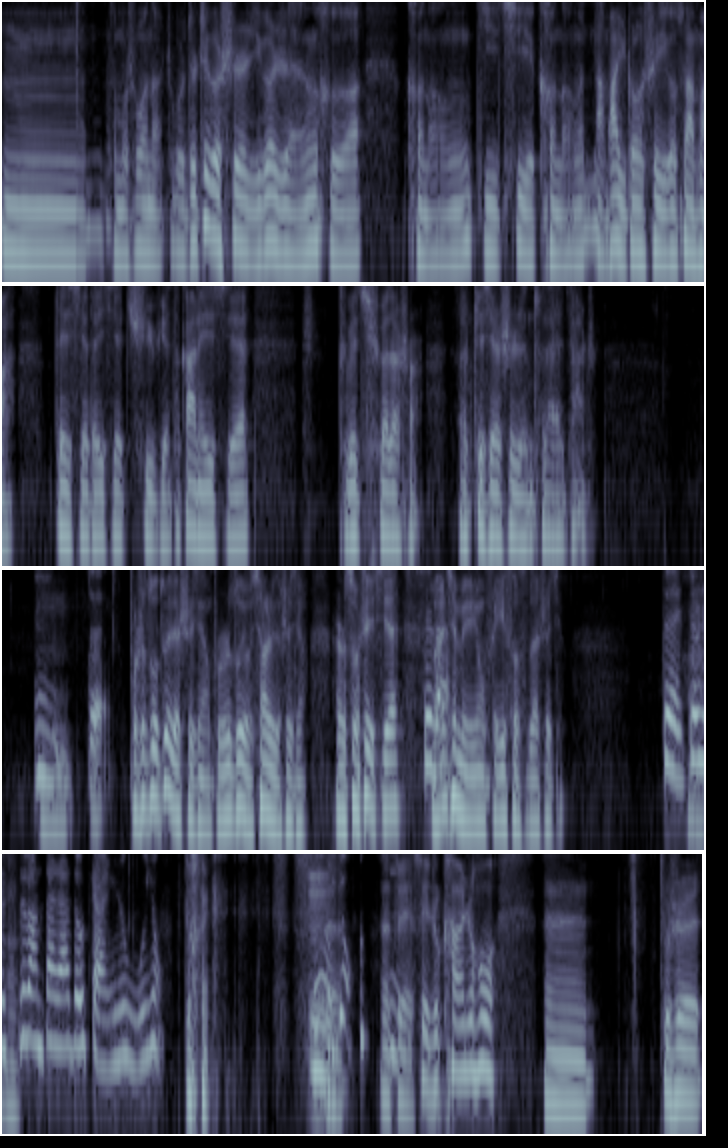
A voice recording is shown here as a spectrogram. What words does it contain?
嗯，怎么说呢？我觉得这个是一个人和。可能机器，可能哪怕宇宙是一个算法，这些的一些区别，他干了一些特别缺的事儿，呃，这些是人存在的价值。嗯，对，不是做对的事情，不是做有效率的事情，而是做这些完全没有用、匪夷所思的事情。对，就是希望大家都敢于无用。对，没有用。嗯，对，所以就看完之后，嗯，就是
